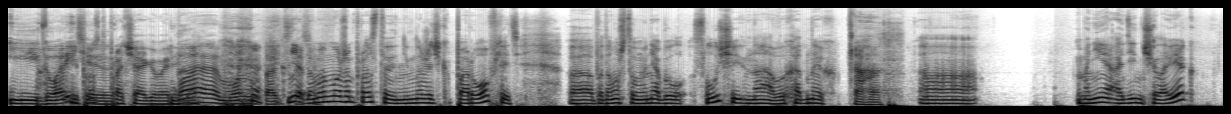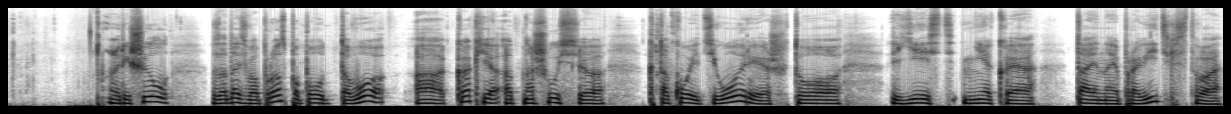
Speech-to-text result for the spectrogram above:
и И говорите... просто про чай говорили. Да, можно так, Нет, да мы можем просто немножечко порофлить, э, потому что у меня был случай на выходных. Ага. Э, Мне один человек решил задать вопрос по поводу того, а как я отношусь э, к такой теории, что есть некое тайное правительство,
